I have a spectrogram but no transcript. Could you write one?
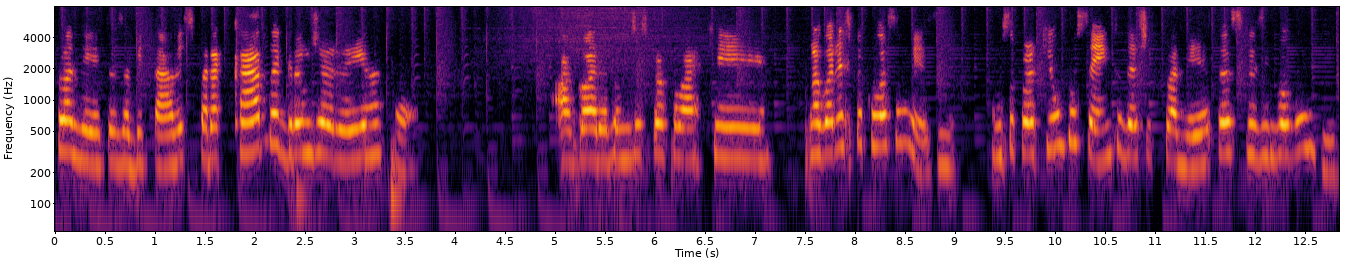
planetas habitáveis para cada grão de areia na Terra. Agora, vamos especular que. Agora é especulação mesmo. Vamos supor que 1% destes planetas desenvolvam vida.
